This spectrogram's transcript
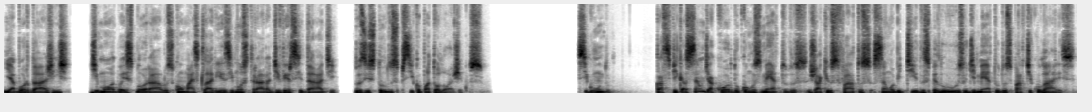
e abordagens, de modo a explorá-los com mais clareza e mostrar a diversidade dos estudos psicopatológicos. Segundo, classificação de acordo com os métodos, já que os fatos são obtidos pelo uso de métodos particulares.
